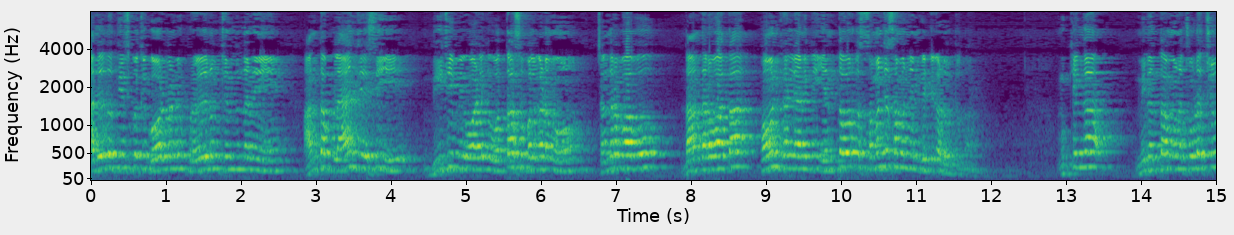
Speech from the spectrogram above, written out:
అదేదో తీసుకొచ్చి గవర్నమెంట్ ప్రయోజనం చెందుతుందని అంత ప్లాన్ చేసి బీజేపీ వాళ్ళకి ఒత్తాస పలకడము చంద్రబాబు దాని తర్వాత పవన్ కళ్యాణ్కి ఎంతవరకు సమంజసమని నేను గట్టిగా అడుగుతున్నాను. ముఖ్యంగా మీరంతా మనం చూడొచ్చు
